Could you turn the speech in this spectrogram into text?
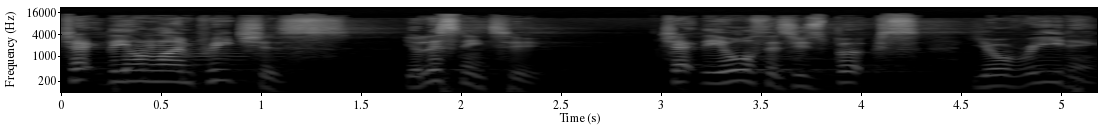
Check the online preachers you're listening to. Check the authors whose books you're reading.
